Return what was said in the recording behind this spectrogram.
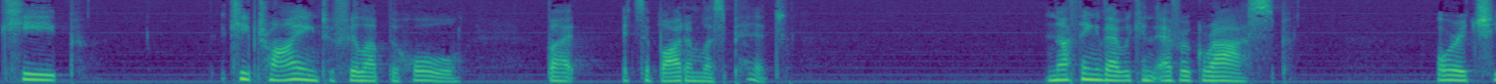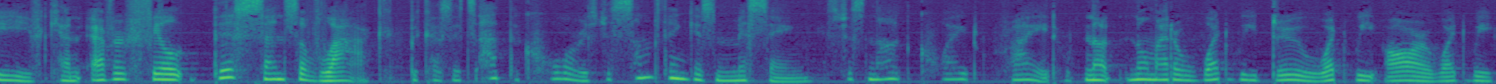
keep keep trying to fill up the hole, but it's a bottomless pit nothing that we can ever grasp or achieve can ever feel this sense of lack because it's at the core. It's just something is missing. It's just not quite right. Not no matter what we do what we are what we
